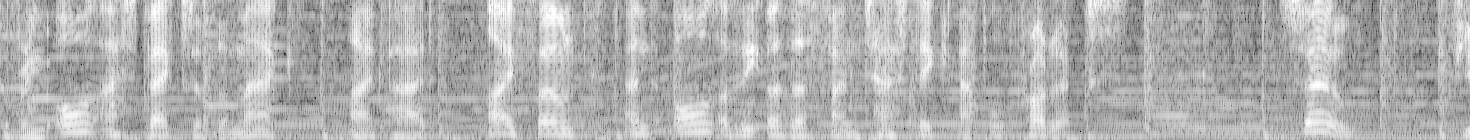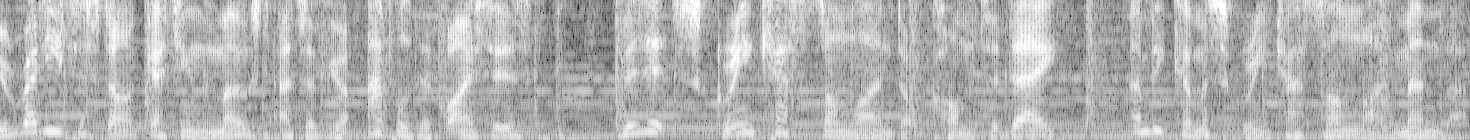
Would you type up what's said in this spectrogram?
covering all aspects of the Mac, iPad, iPhone, and all of the other fantastic Apple products. So, if you're ready to start getting the most out of your Apple devices, visit screencastsonline.com today and become a Screencasts Online member.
